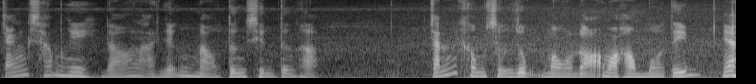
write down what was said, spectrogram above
trắng xám nghi, đó là những màu tương sinh tương hợp. Tránh không sử dụng màu đỏ, màu hồng, màu tím nhé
